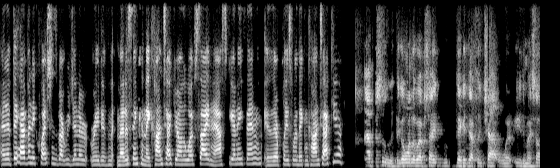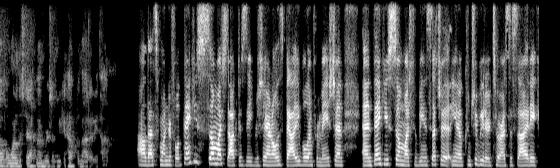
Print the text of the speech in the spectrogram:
And if they have any questions about regenerative medicine, can they contact you on the website and ask you anything? Is there a place where they can contact you? Absolutely. If they go on the website, they can definitely chat with either myself or one of the staff members and we can help them out anytime. Oh, that's wonderful. Thank you so much, Dr. Z, for sharing all this valuable information. And thank you so much for being such a, you know, contributor to our society,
